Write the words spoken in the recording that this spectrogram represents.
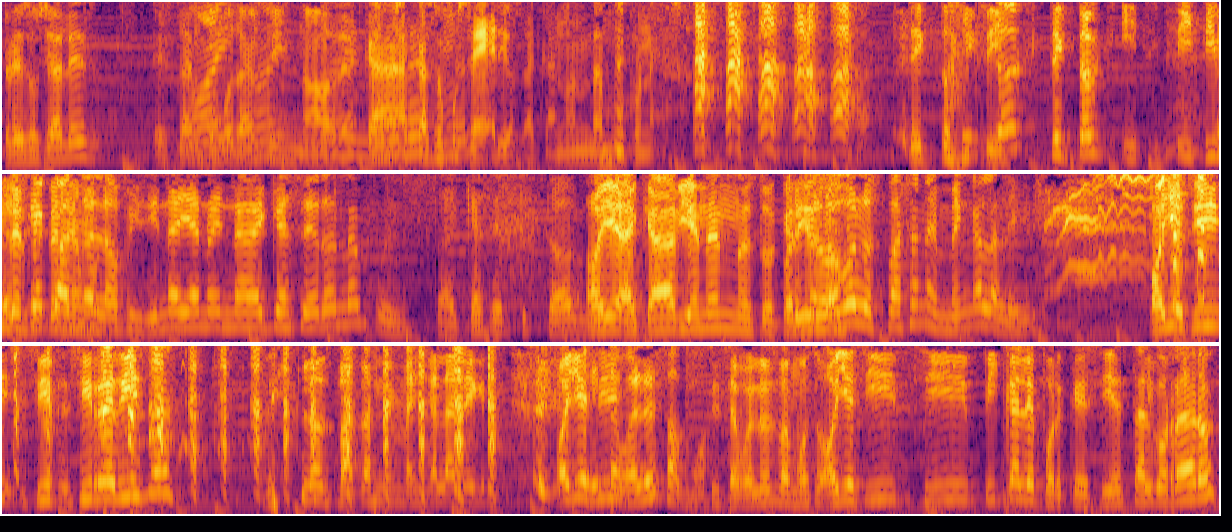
Redes sociales están No como no Danfi. No, no de acá, acá somos serios, acá no andamos con eso. TikTok, sí. ¿TikTok? Y, y Tinder es que sí cuando tenemos. en la oficina ya no hay nada que hacer, Alan, pues hay que hacer TikTok. ¿no? Oye, acá viene nuestro Porque querido. luego los pasan en Venga la Alegría. Oye, sí, sí, sí revisa. Sí, los pasan en Venga la Alegría. Oye, y sí. te vuelves famoso. Si te vuelves famoso. Oye, sí, sí, pícale porque sí está algo raro.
